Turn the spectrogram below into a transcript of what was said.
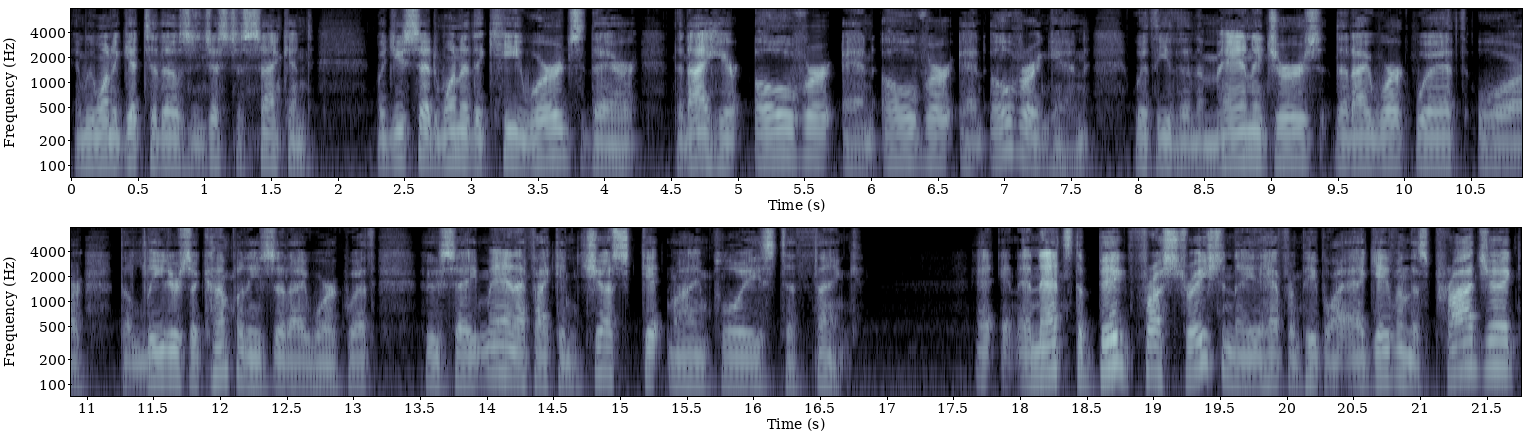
And we want to get to those in just a second. But you said one of the key words there that I hear over and over and over again with either the managers that I work with or the leaders of companies that I work with who say, man, if I can just get my employees to think. And, and that's the big frustration they have from people. I, I gave them this project,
